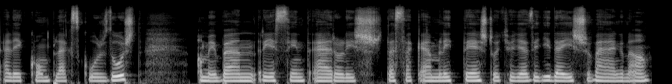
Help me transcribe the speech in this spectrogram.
elég komplex kurzust, amiben részint erről is teszek említést, úgyhogy ez így ide is vágna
